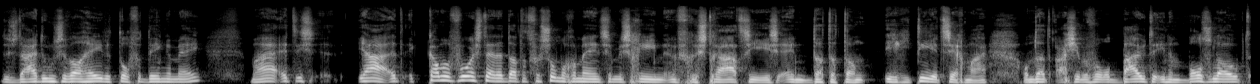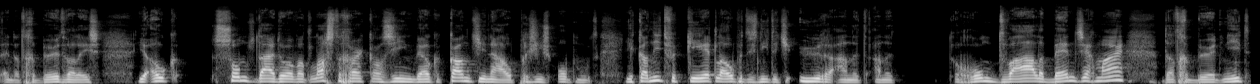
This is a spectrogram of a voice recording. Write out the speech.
Dus daar doen ze wel hele toffe dingen mee. Maar het is, ja, ik kan me voorstellen dat het voor sommige mensen misschien een frustratie is en dat het dan irriteert, zeg maar. Omdat als je bijvoorbeeld buiten in een bos loopt, en dat gebeurt wel eens, je ook soms daardoor wat lastiger kan zien welke kant je nou precies op moet. Je kan niet verkeerd lopen. Het is niet dat je uren aan het, aan het ronddwalen ben, zeg maar. Dat gebeurt niet.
